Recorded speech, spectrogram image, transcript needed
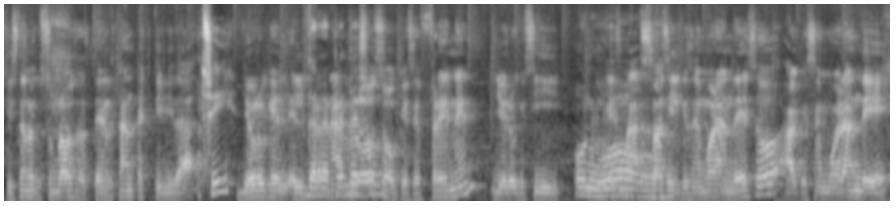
Si están acostumbrados a tener tanta actividad. Sí. Yo creo que el, el De repente frenarlos eso- o que se frenen, yo creo que sí Un es wow. más fácil que se mueran de eso a que se mueran de,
